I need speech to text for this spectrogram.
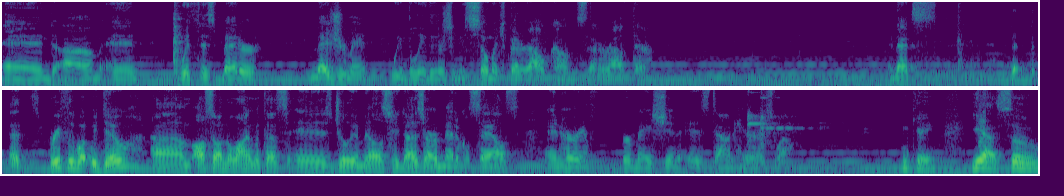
And um, and with this better measurement, we believe there's going to be so much better outcomes that are out there. And that's that's briefly what we do. Um, also on the line with us is Julia Mills, who does our medical sales, and her information is down here as well. Okay, yeah. So,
